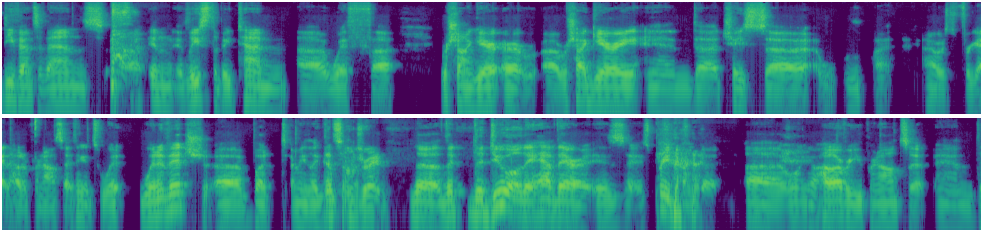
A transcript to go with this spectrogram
defensive ends uh, in at least the Big Ten uh, with uh, Rashan Gary, uh, uh, Gary and uh, Chase. I, I, always forget how to pronounce it. I think it's Win- Winovich, but I mean, like that sounds right. The, the the duo they have there is is pretty darn good. uh, you know, however you pronounce it, and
